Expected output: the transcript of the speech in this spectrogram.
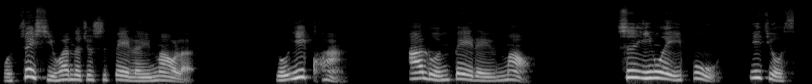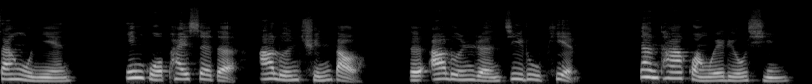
我最喜欢的就是贝雷帽了。有一款阿伦贝雷帽，是因为一部一九三五年英国拍摄的阿伦群岛的阿伦人纪录片，让它广为流行。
